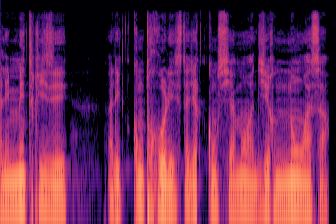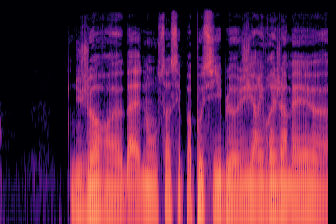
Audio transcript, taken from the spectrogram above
à les maîtriser, à les contrôler, c'est-à-dire consciemment à dire non à ça. Du genre euh, bah non ça c'est pas possible j'y arriverai jamais euh,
